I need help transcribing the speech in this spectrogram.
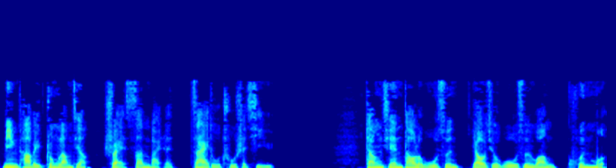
命他为中郎将，率三百人再度出使西域。张骞到了乌孙，要求乌孙王昆莫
